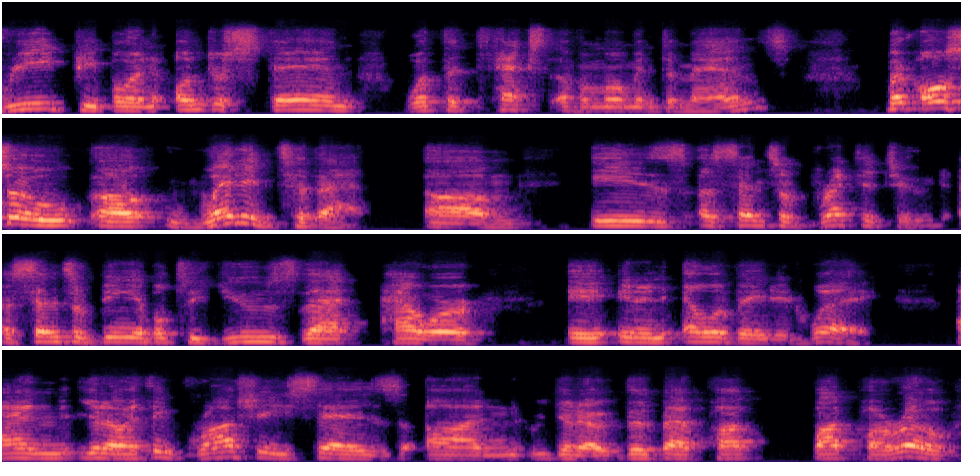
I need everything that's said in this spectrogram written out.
read people and understand what the text of a moment demands, but also uh, wedded to that um, is a sense of rectitude, a sense of being able to use that power in, in an elevated way. And you know, I think Rashi says on you know the about Bat Paro,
